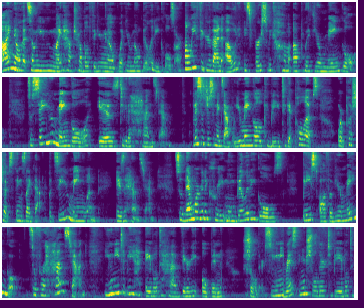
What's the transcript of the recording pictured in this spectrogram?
I know that some of you might have trouble figuring out what your mobility goals are. How we figure that out is first we come up with your main goal. So say your main goal is to get a handstand. This is just an example. Your main goal could be to get pull-ups or push-ups, things like that. But say your main one is a handstand. So then we're gonna create mobility goals based off of your main goal. So for handstand, you need to be able to have very open shoulders. So you need wrist and your shoulder to be able to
